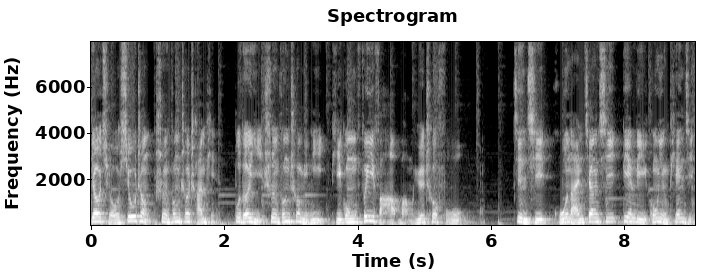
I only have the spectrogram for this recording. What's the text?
要求修正顺风车产品不得以顺风车名义提供非法网约车服务。近期，湖南、江西电力供应偏紧，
